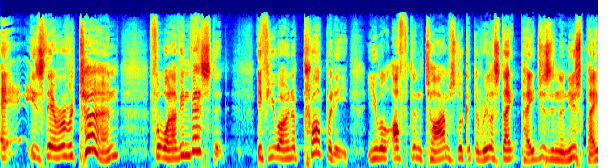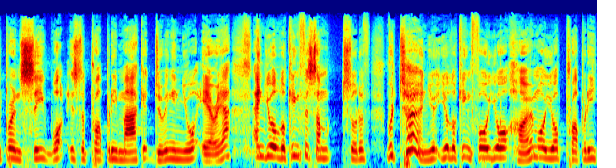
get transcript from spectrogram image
eh, is there a return for what I've invested? If you own a property, you will oftentimes look at the real estate pages in the newspaper and see what is the property market doing in your area, and you're looking for some sort of return. You're looking for your home or your property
